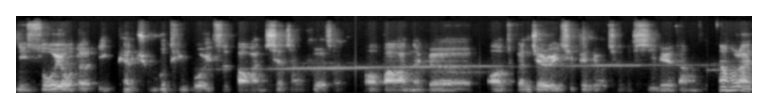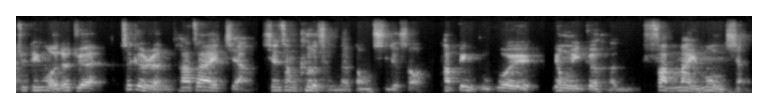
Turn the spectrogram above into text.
你所有的影片全部听过一次，包含线上课程哦，包含那个哦跟 Jerry 一起变有钱的系列这样子。那后来去听，我就觉得这个人他在讲线上课程的东西的时候，他并不会用一个很贩卖梦想的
